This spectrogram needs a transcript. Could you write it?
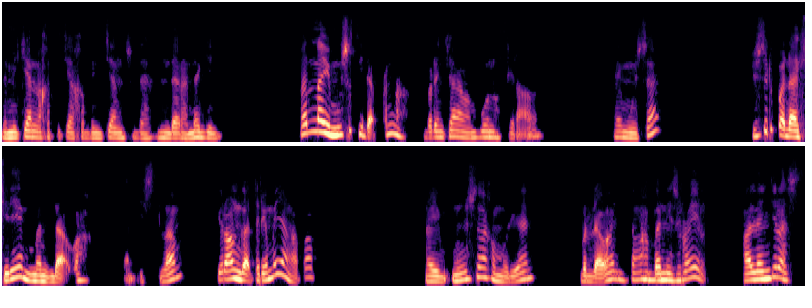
demikianlah ketika kebencian sudah mendarah daging. Karena Nabi Musa tidak pernah berencana membunuh Firaun. Nabi Musa justru pada akhirnya mendakwahkan Islam. Firaun nggak terima ya nggak apa-apa. Nabi Musa kemudian berdakwah di tengah Bani Israel. Hal yang jelas.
